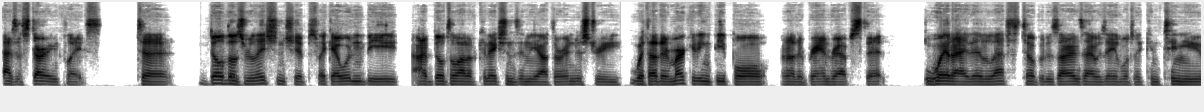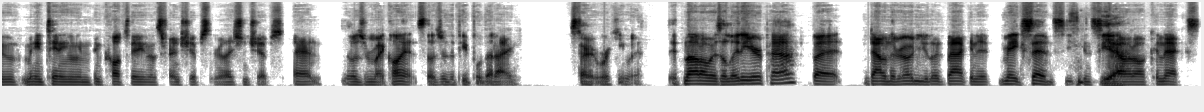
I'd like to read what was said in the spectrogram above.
as a starting place to build those relationships. Like I wouldn't be, I built a lot of connections in the outdoor industry with other marketing people and other brand reps that when I then left Topo Designs, I was able to continue maintaining and, and cultivating those friendships and relationships. And those are my clients. Those are the people that I started working with. It's not always a linear path, but down the road you look back and it makes sense. You can see yeah. how it all connects.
